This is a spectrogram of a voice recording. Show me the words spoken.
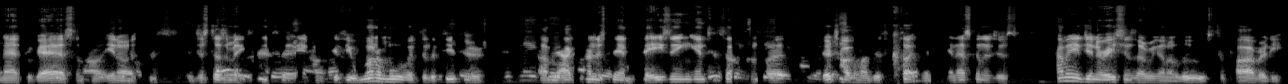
Natural gas and all, you know, it just, it just doesn't make sense. That, you know, if you want to move into the future, I mean, I can understand phasing into something, but they're talking about just cutting, it, and that's going to just how many generations are we going to lose to poverty?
